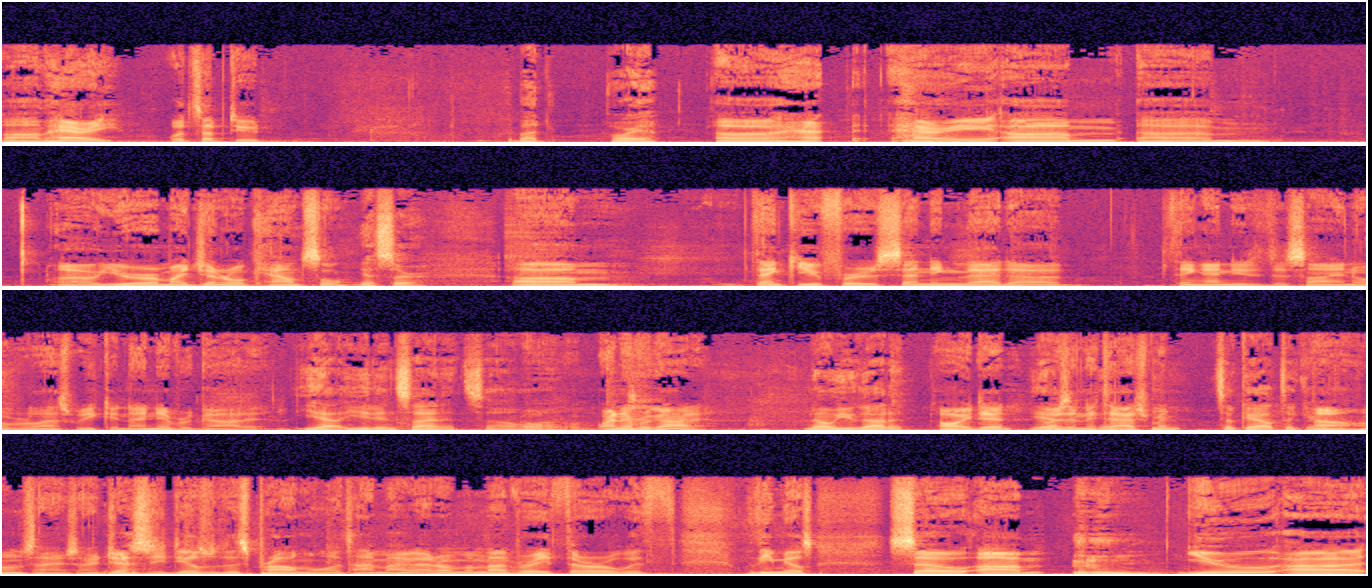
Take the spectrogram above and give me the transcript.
Um, Harry, what's up, dude? Hey, bud. How are you? Uh, ha- Harry, um, um, uh, you're my general counsel. Yes, sir. Um, thank you for sending that uh, thing I needed to sign over last weekend. I never got it. Yeah, you didn't sign it, so. Uh, Oh, I never got it. no, you got it. Oh, I did. Yeah, it was an yeah. attachment. It's okay. I'll take care Oh, of it. I'm sorry. Sorry, Jesse deals with this problem all the time. I, I don't. I'm not very thorough with with emails. So, um, you uh,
